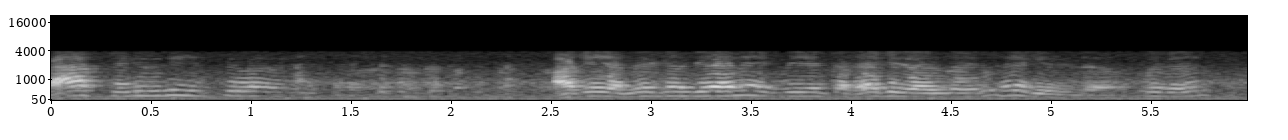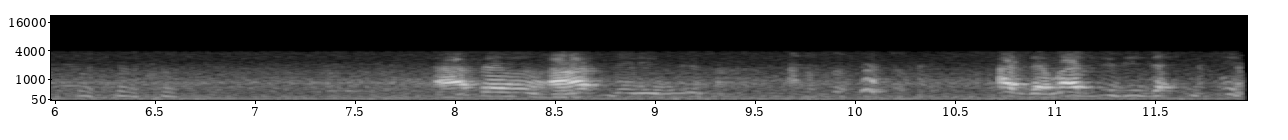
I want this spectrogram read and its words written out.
ખાસ પેઢી બધી ચલાવે. આખી અમેરિકન ગયા ને કથા કે આ તો હાથ આ જમાત જુદી જાતની.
